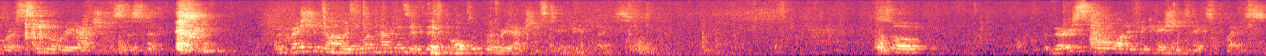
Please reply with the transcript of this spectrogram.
for a single reaction system. The question now is what happens if there's multiple reactions taking place? So very small modification takes place.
